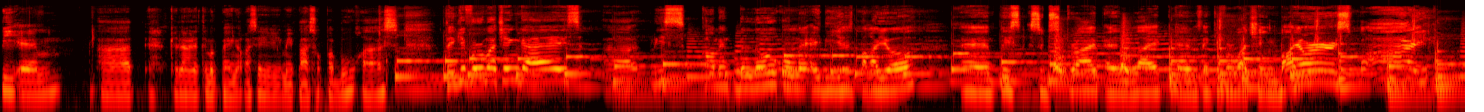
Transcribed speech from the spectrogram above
p.m. At eh, kailangan natin magpahinga kasi may pasok pa bukas. Thank you for watching guys! Uh, please comment below kung may ideas pa kayo. And please subscribe and like. And thank you for watching. Buyers! Bye!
